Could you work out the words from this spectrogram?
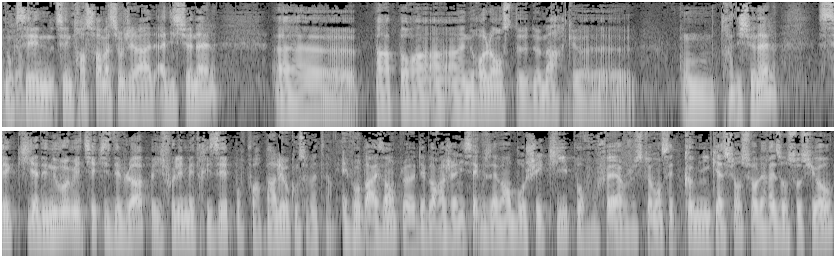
Donc c'est une, une transformation additionnelle euh, par rapport à, à, une relance de, de marques traditionnelles c'est qu'il y a des nouveaux métiers qui se développent et il faut les maîtriser pour pouvoir parler aux consommateurs. Et vous, par exemple, Déborah Janissek, vous avez embauché qui pour vous faire justement cette communication sur les réseaux sociaux?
